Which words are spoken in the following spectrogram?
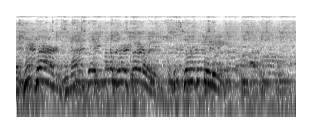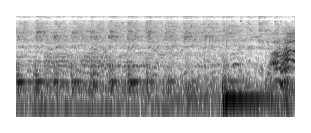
for 10 terms United States military service, two terms of duty. All right.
